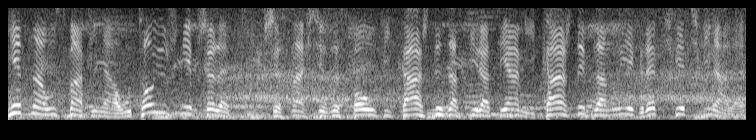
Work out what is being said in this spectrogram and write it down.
Jedna ósma finału to już nie przelewki. 16 zespołów i każdy z aspiracjami. Każdy planuje grę w ćwierćfinale.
